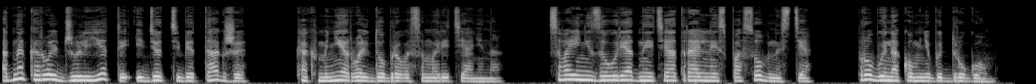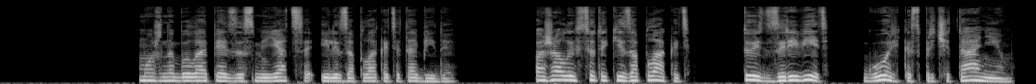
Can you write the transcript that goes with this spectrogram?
Однако роль Джульетты идет тебе так же, как мне роль доброго самаритянина. Свои незаурядные театральные способности пробуй на ком-нибудь другом. Можно было опять засмеяться или заплакать от обиды. Пожалуй, все таки заплакать, то есть зареветь, горько, с причитанием.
